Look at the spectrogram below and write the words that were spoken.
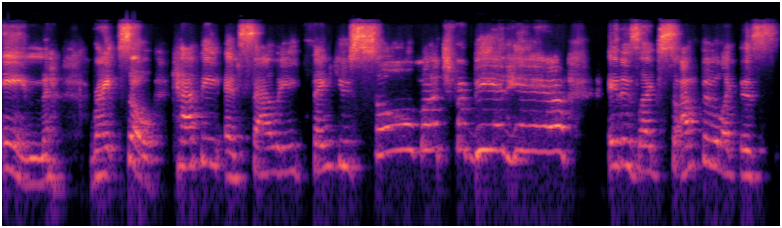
in, right? So, Kathy and Sally, thank you so much for being here. It is like, so I feel like this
